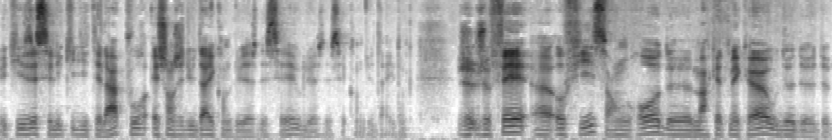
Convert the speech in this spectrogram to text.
utiliser ces liquidités-là pour échanger du DAI contre l'USDC ou l'USDC contre du DAI. Donc je, fais euh, office, en gros, de market maker ou de, de,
